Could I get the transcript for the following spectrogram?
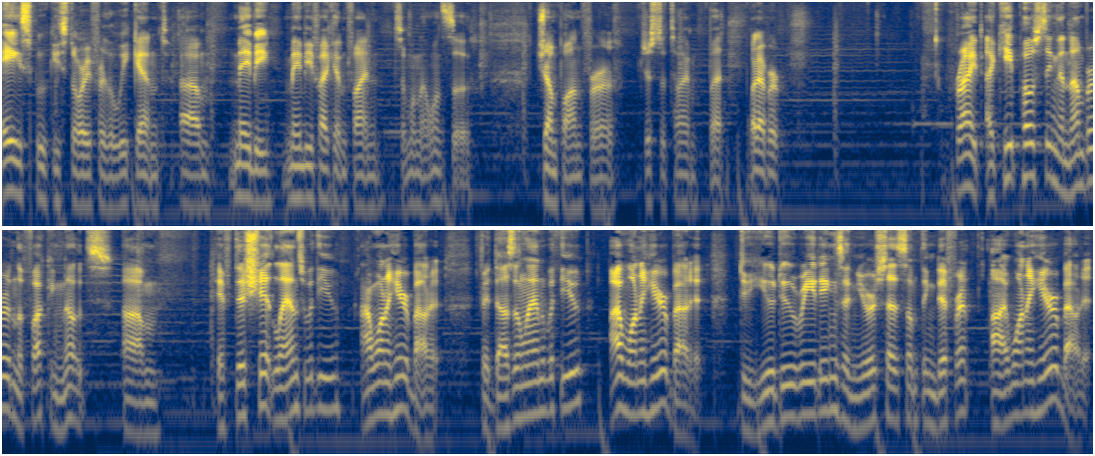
a spooky story for the weekend. Um, maybe, maybe if I can find someone that wants to jump on for just a time, but whatever. Right, I keep posting the number in the fucking notes. Um, if this shit lands with you, I want to hear about it. If it doesn't land with you, I want to hear about it. Do you do readings and yours says something different? I want to hear about it.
